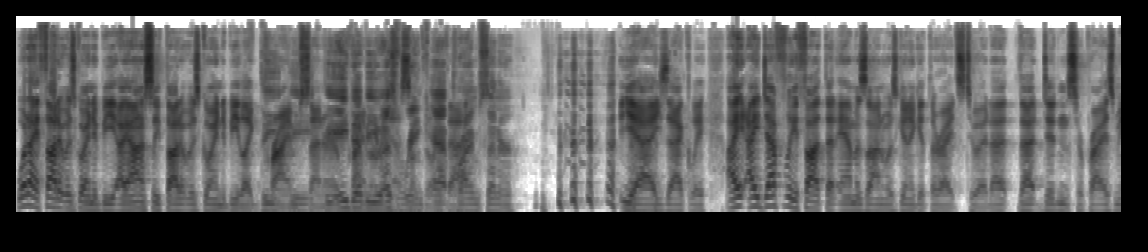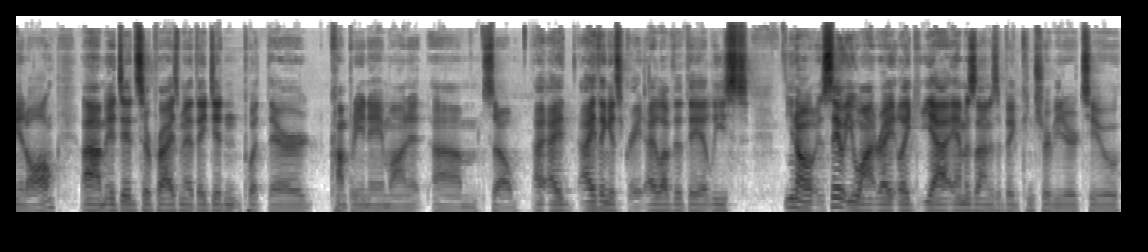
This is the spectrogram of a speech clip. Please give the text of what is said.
what I thought it was going to be. I honestly thought it was going to be like The, Prime the, Center, the Prime Arena, AWS something rink like at that. Prime Center. yeah, exactly. I, I definitely thought that Amazon was going to get the rights to it. That that didn't surprise me at all. Um, it did surprise me that they didn't put their company name on it. Um, so I, I I think it's great. I love that they at least you know say what you want, right? Like yeah, Amazon is a big contributor to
